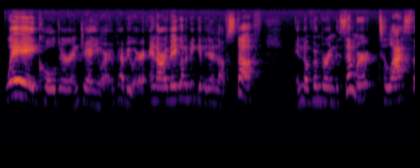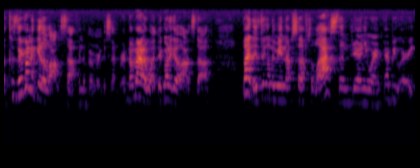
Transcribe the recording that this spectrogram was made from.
way colder in January and February. And are they to be getting enough stuff in November and December to last them? Because they're to get a lot of stuff in November and December. No matter what, they're to get a lot of stuff. But is there going to be enough stuff to last them January and February?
